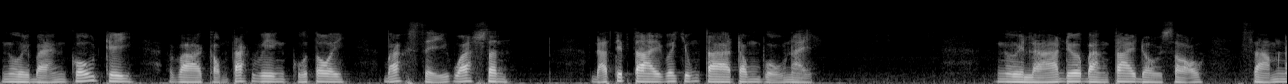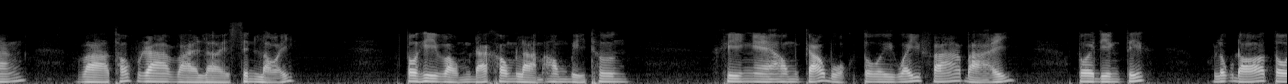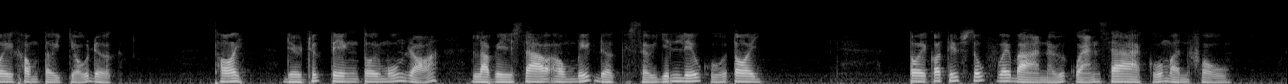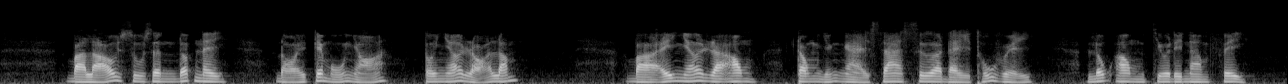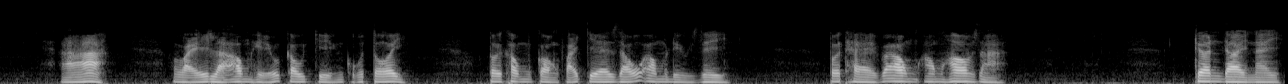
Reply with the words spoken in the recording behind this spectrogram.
người bạn cố tri và cộng tác viên của tôi, bác sĩ Watson, đã tiếp tay với chúng ta trong vụ này. Người lạ đưa bàn tay đồ sộ, sạm nắng và thốt ra vài lời xin lỗi. Tôi hy vọng đã không làm ông bị thương. Khi nghe ông cáo buộc tôi quấy phá bà ấy, tôi điên tiết. Lúc đó tôi không tự chủ được. Thôi, điều trước tiên tôi muốn rõ là vì sao ông biết được sự dính líu của tôi. Tôi có tiếp xúc với bà nữ quản gia của mệnh phụ. Bà lão Susan Dobney đội cái mũ nhỏ, tôi nhớ rõ lắm. Bà ấy nhớ ra ông trong những ngày xa xưa đầy thú vị, lúc ông chưa đi Nam Phi. À, vậy là ông hiểu câu chuyện của tôi. Tôi không còn phải che giấu ông điều gì. Tôi thề với ông, ông Holmes à. Trên đời này,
